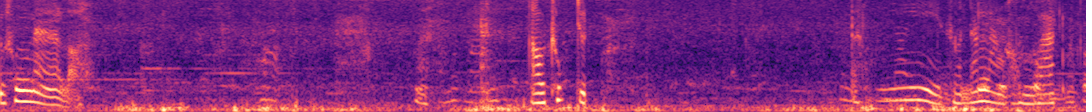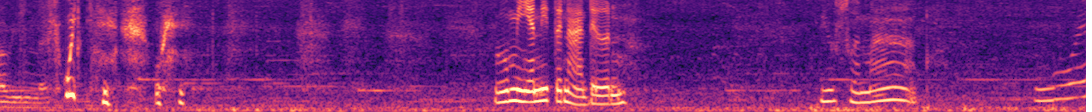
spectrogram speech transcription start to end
วิวทุ่งนาเหรอมาเอาทุกจุดแต่นี่ส่วนด้านหลังของวัดแล้วก็วินเลยอุ้ยอุ้ยรู้มีอันนี้ตัวหนาเดิน วิวสวยมาก สวย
